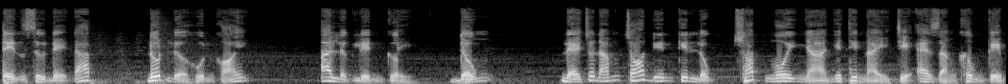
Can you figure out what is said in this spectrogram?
Tên sư đệ đáp, Đốt lửa hùn khói. A Lực liền cười, Đúng. Để cho đám chó điên kia lục soát ngôi nhà như thế này Chỉ e rằng không kịp.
